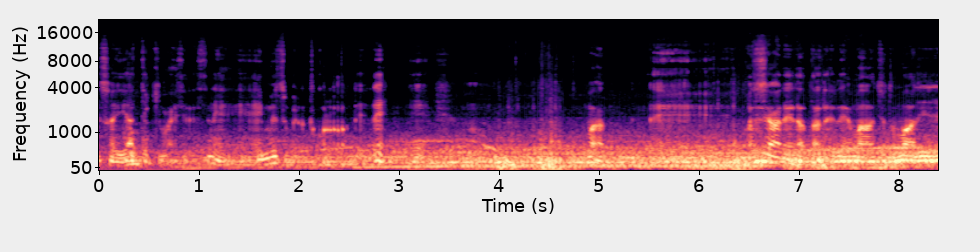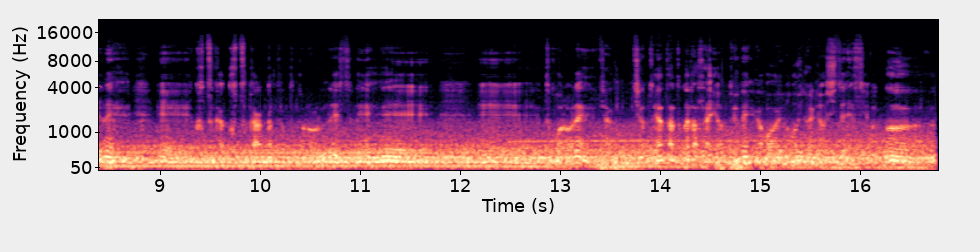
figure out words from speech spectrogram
ー、それやってきましてですね、縁結びのところでね、えー、うん、まあ、えー、私はあれだったんでね、まあちょっと周りでね、えー、靴か靴かんかったところですね、えーえー、ところねちゃん、ちゃんとやったってくださいよっていうね、お祈りをしてですよ。うん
